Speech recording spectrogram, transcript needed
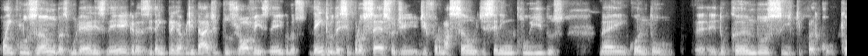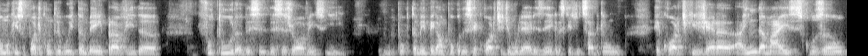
com a inclusão das mulheres negras e da empregabilidade dos jovens negros dentro desse processo de, de formação, de serem incluídos né, enquanto é, educandos e que, como que isso pode contribuir também para a vida futura desse, desses jovens e um pouco, também pegar um pouco desse recorte de mulheres negras, que a gente sabe que é um recorte que gera ainda mais exclusão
